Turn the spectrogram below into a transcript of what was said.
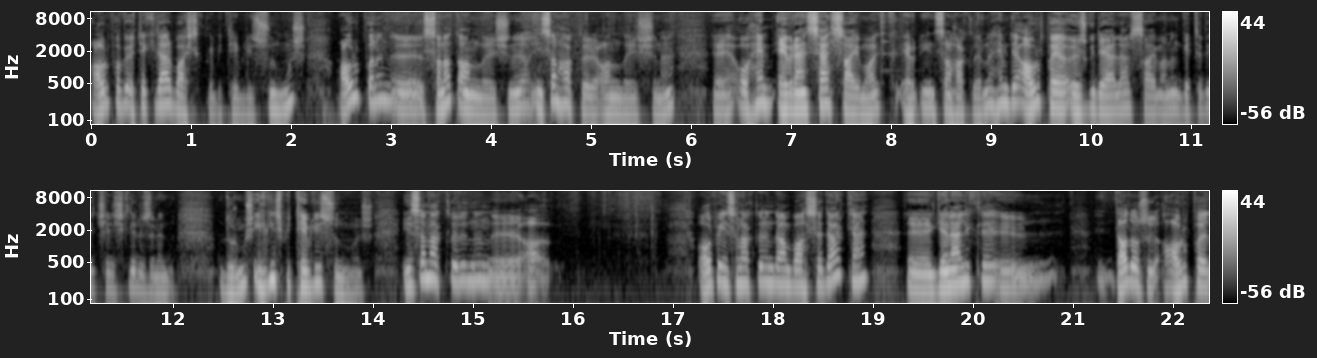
Avrupa ve ötekiler başlıklı bir tebliğ sunmuş. Avrupa'nın e, sanat anlayışını, insan hakları anlayışını e, o hem evrensel saymak insan haklarını hem de Avrupa'ya özgü değerler saymanın getirdiği çelişkiler üzerine durmuş. İlginç bir tebliğ sunmuş. İnsan haklarının Avrupa İnsan Hakları'ndan bahsederken genellikle daha doğrusu Avrupa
